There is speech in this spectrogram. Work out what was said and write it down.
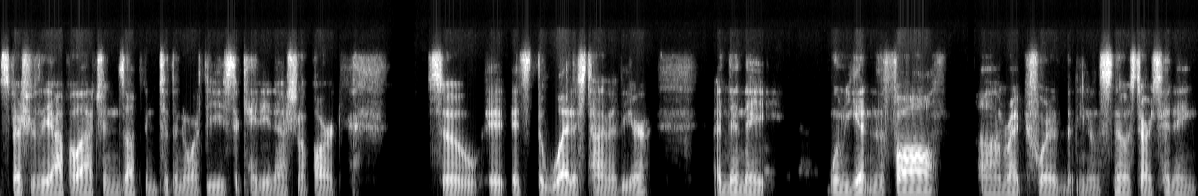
especially the Appalachians up into the Northeast, Acadia National Park. So it, it's the wettest time of year. And then they, when we get into the fall, um, right before the, you know the snow starts hitting,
